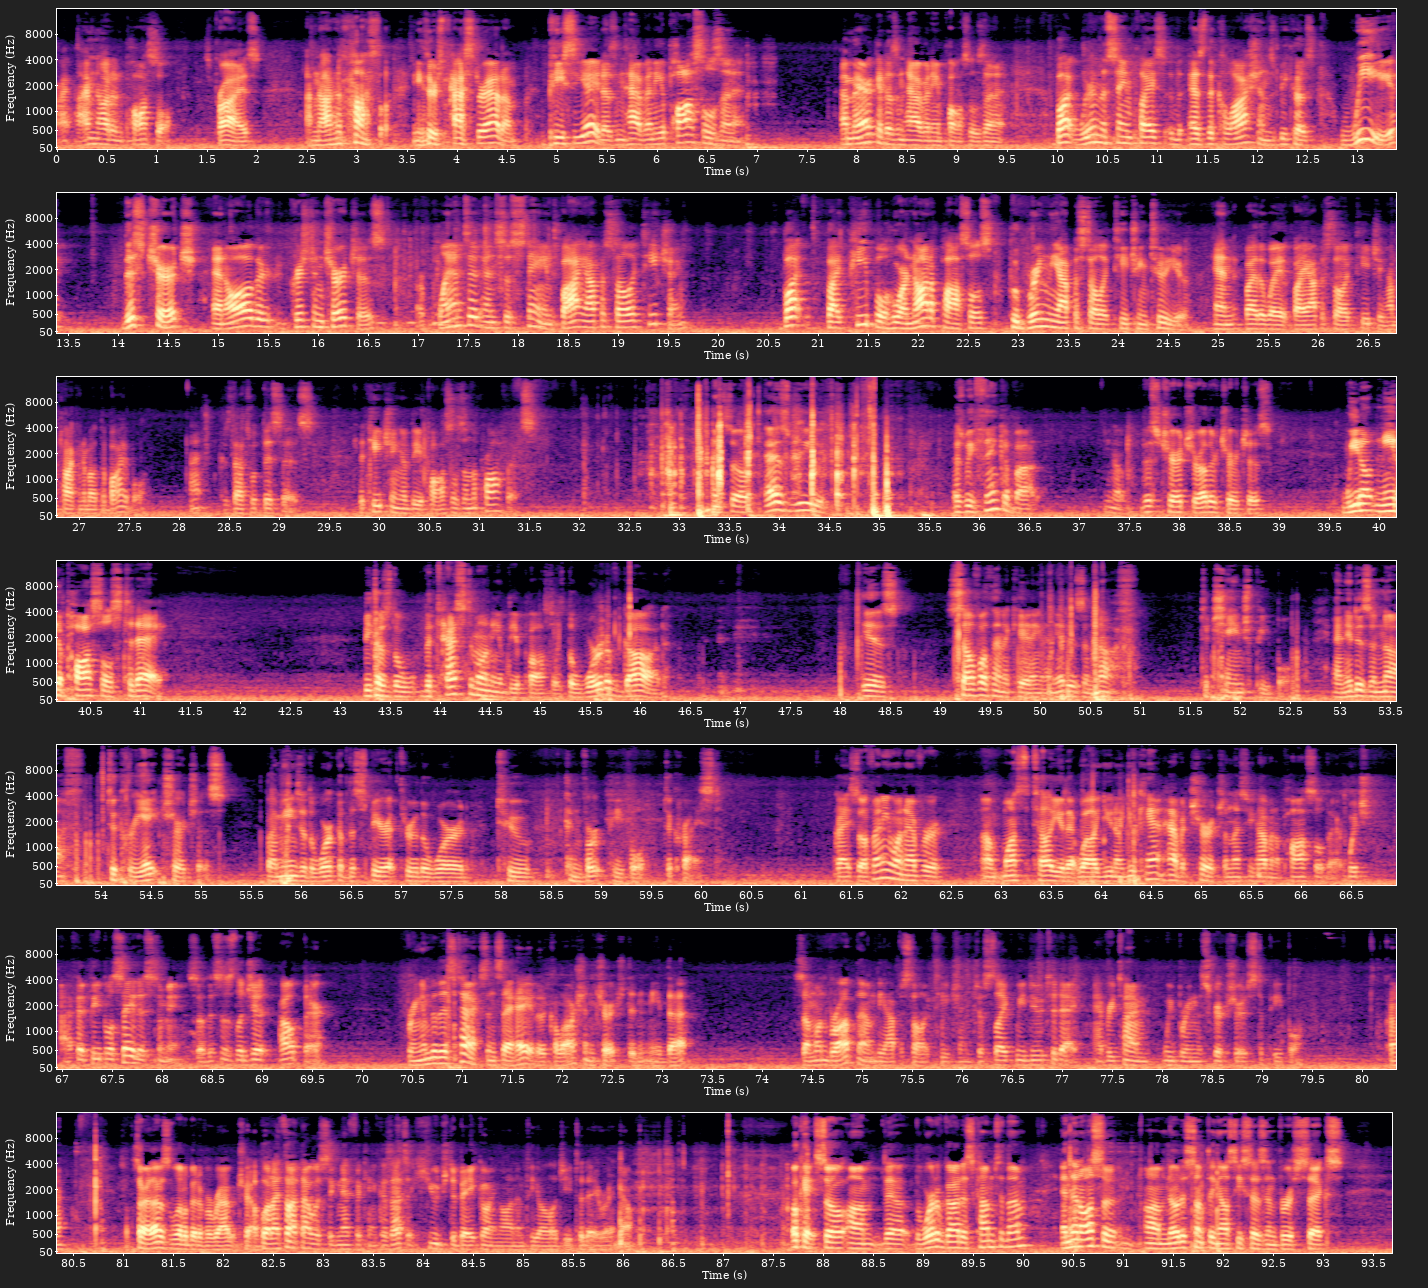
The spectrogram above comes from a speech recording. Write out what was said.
All right? I'm not an apostle. Surprise. I'm not an apostle. Neither is Pastor Adam. PCA doesn't have any apostles in it. America doesn't have any apostles in it. But we're in the same place as the Colossians because we this church and all other Christian churches are planted and sustained by apostolic teaching, but by people who are not apostles who bring the apostolic teaching to you. And by the way, by apostolic teaching, I'm talking about the Bible, right? Because that's what this is the teaching of the apostles and the prophets. And so as we as we think about you know this church or other churches, we don't need apostles today because the, the testimony of the apostles, the word of God, is self authenticating and it is enough to change people. And it is enough to create churches by means of the work of the Spirit through the word to convert people to Christ. Okay, so if anyone ever um, wants to tell you that, well, you know, you can't have a church unless you have an apostle there, which I've had people say this to me, so this is legit out there bring them to this text and say, hey, the Colossian church didn't need that. Someone brought them the apostolic teaching, just like we do today, every time we bring the scriptures to people. Okay? Sorry, that was a little bit of a rabbit trail, but I thought that was significant because that's a huge debate going on in theology today, right now. Okay, so um, the, the Word of God has come to them. And then also, um, notice something else he says in verse 6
